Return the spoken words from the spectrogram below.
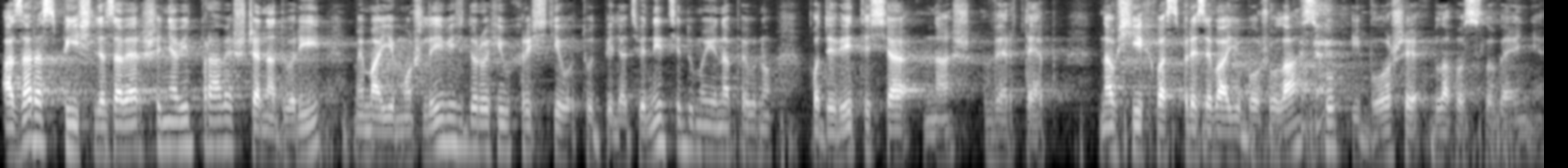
А зараз, після завершення відправи, ще на дворі, ми маємо можливість, дорогі в Христі, тут біля дзвіниці, думаю, напевно, подивитися наш вертеп. На всіх вас призиваю Божу ласку і Боже благословення.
